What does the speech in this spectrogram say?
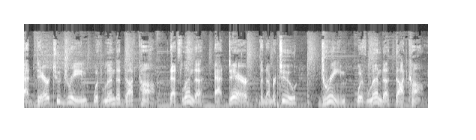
at daretodreamwithlinda.com. That's Linda at dare, the number two, dreamwithlinda.com.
